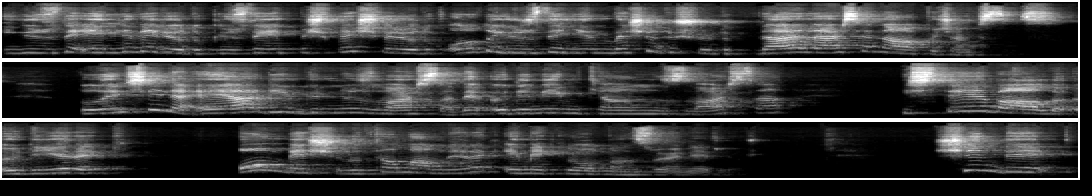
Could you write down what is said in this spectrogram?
yüzde 50 veriyorduk, yüzde 75 veriyorduk. Onu da yüzde 25'e düşürdük derlerse ne yapacaksınız? Dolayısıyla eğer bir gününüz varsa ve ödeme imkanınız varsa isteğe bağlı ödeyerek 15 yılı tamamlayarak emekli olmanızı öneriyorum. Şimdi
